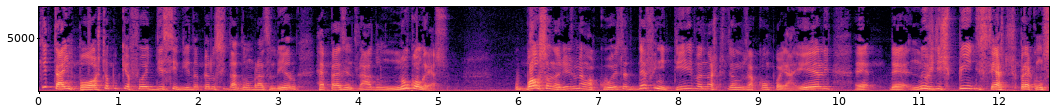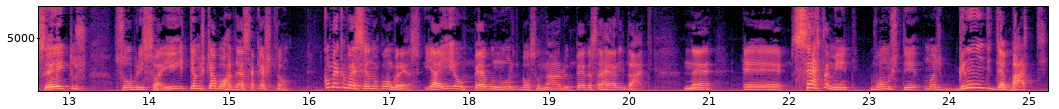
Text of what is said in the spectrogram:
que está imposta porque foi decidida pelo cidadão brasileiro representado no Congresso. O bolsonarismo é uma coisa definitiva, nós precisamos acompanhar ele, é, é, nos despir de certos preconceitos sobre isso aí e temos que abordar essa questão. Como é que vai ser no Congresso? E aí eu pego o número de Bolsonaro e pego essa realidade. Né? É, certamente vamos ter um grande debate.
